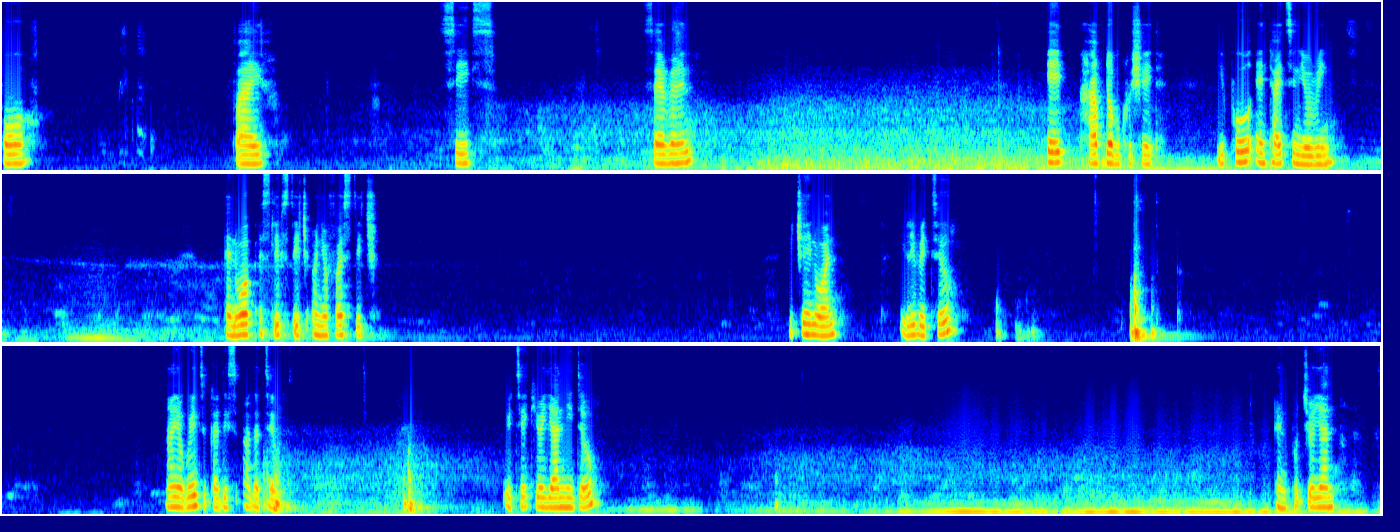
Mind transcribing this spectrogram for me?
four five six seven eight half double crochet. You pull and tighten your ring. And work a slip stitch on your first stitch. You chain one. You leave it till now you're going to cut this other tail. You take your yarn needle. And put your yarn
